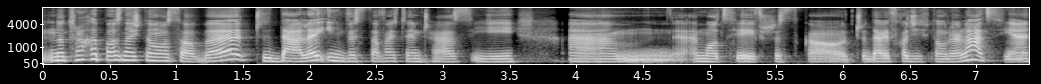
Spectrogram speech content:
no trochę poznać tą osobę, czy dalej inwestować ten czas i em, emocje i wszystko, czy dalej wchodzić w tą relację.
